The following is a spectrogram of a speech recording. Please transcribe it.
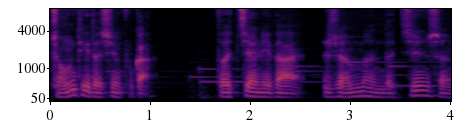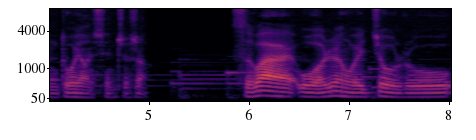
整体的幸福感，则建立在人们的精神多样性之上。此外，我认为，就如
